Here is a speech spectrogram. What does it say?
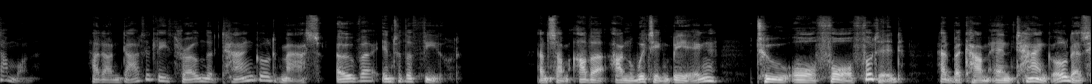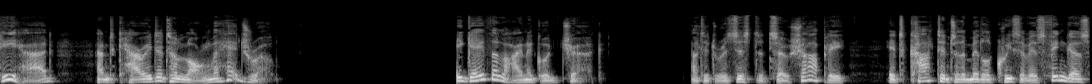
Someone had undoubtedly thrown the tangled mass over into the field, and some other unwitting being, two or four footed, had become entangled as he had and carried it along the hedgerow. He gave the line a good jerk, but it resisted so sharply it cut into the middle crease of his fingers,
